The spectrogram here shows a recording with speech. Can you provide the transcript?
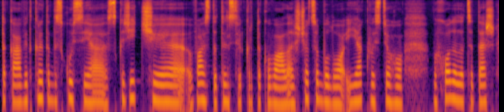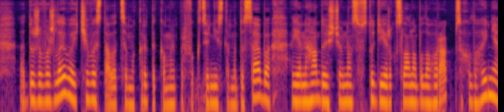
така відкрита дискусія. Скажіть, чи вас в дитинстві критикували? Що це було? І як ви з цього виходили? Це теж е, дуже важливо. І чи ви стали цими критиками і перфекціоністами до себе? А я нагадую, що в нас в студії Роксолана Балагорак, психологиня,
